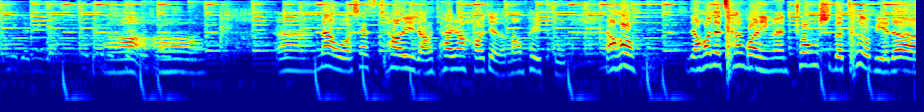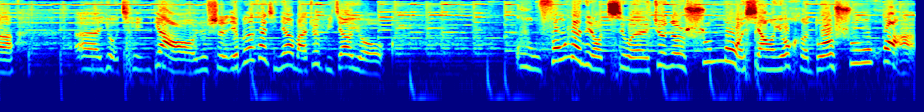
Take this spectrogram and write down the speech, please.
那个那个。啊啊。嗯，那我下次挑一张，挑一张好点的当配图。然后，然后那餐馆里面装饰的特别的，呃，有情调，就是也不能算情调吧，就比较有古风的那种气味，就那种书墨香，有很多书画，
